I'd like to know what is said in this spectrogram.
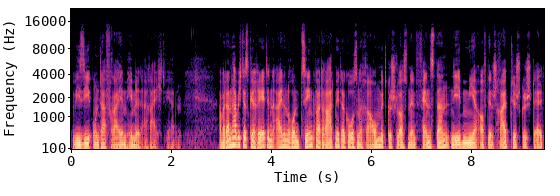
wie sie unter freiem Himmel erreicht werden. Aber dann habe ich das Gerät in einen rund 10 Quadratmeter großen Raum mit geschlossenen Fenstern neben mir auf den Schreibtisch gestellt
